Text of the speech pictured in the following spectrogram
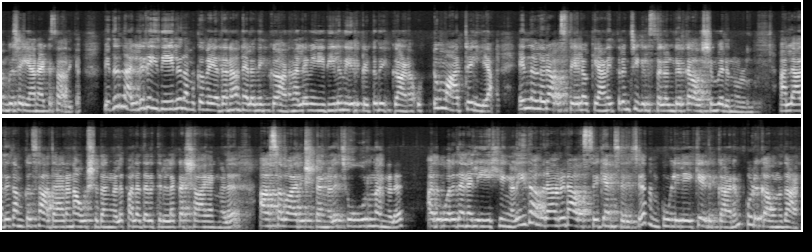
നമുക്ക് ചെയ്യാനായിട്ട് സാധിക്കും. ഇത് നല്ല രീതിയിൽ നമുക്ക് വേദന നിലനിൽക്കുകയാണ്. നല്ല രീതിയിൽ നീർക്കെട്ട് നിൽക്കുകയാണ്. ഒട്ടും മാറ്റമില്ല എന്നുള്ള ഒരു അവസ്ഥയിലൊക്കെയാണ് ഇത്തരം ചികിത്സകളുടെ ഒക്കെ ആവശ്യം വരുന്നുള്ളൂ. അല്ലാതെ നമുക്ക് സാധാരണ ഔഷധങ്ങൾ പലതരത്തിലുള്ള കഷായങ്ങൾ ആസവാരിഷ്ടങ്ങൾ ചൂർണങ്ങൾ അതുപോലെ തന്നെ ലേഹ്യങ്ങൾ ഇത് അവരവരുടെ അവസ്ഥയ്ക്ക് അനുസരിച്ച് നമുക്ക് ഉള്ളിലേക്ക് എടുക്കാനും കൊടുക്കാവുന്നതാണ്.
